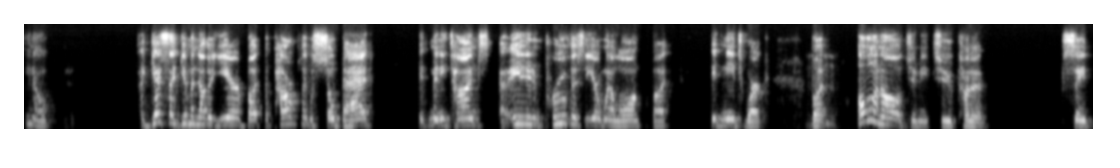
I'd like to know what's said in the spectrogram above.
you know, I guess I give him another year, but the power play was so bad it many times. Uh, it improved as the year went along, but it needs work. Mm-hmm. But all in all, Jimmy, to kind of say,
